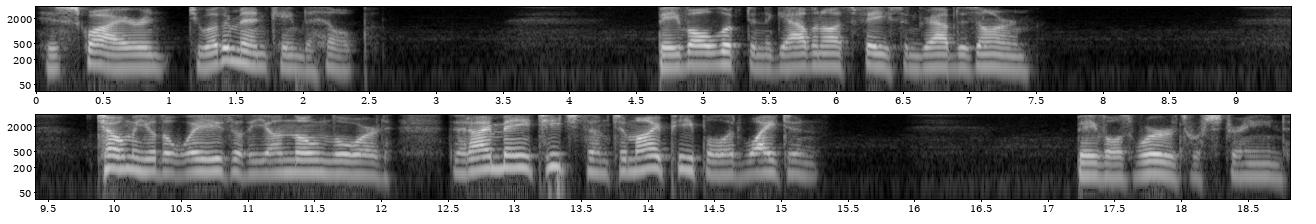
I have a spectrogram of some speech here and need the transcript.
His squire and two other men came to help. Beval looked into Gavin's face and grabbed his arm. Tell me of the ways of the unknown Lord, that I may teach them to my people at Whiten. Beval's words were strained.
